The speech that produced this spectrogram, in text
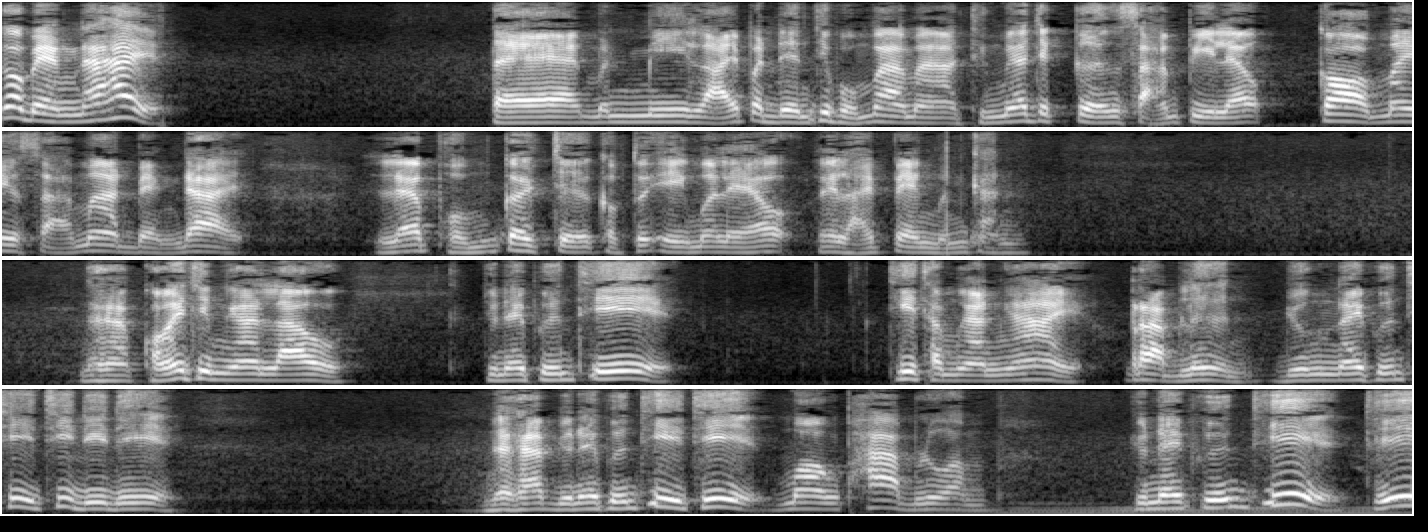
ก็แบ่งได้ แต่มันมีหลายประเด็นที่ผมว่ามา ถึงแม้จะเกินสามปีแล้วก็ไม่สามารถแบ่งได้ และผมก็เจอกับตัวเองมาแล้วหลายๆแปลงเหมือนกันนะครับขอให้ทีมงานเราอยู่ในพื้นที่ที่ทำงานง่ายราบรื่นอยู่ในพื้นที่ที่ดีๆ นะครับอยู่ในพื้นที่ที่มองภาพรวม อยู่ในพื้นที่ที่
